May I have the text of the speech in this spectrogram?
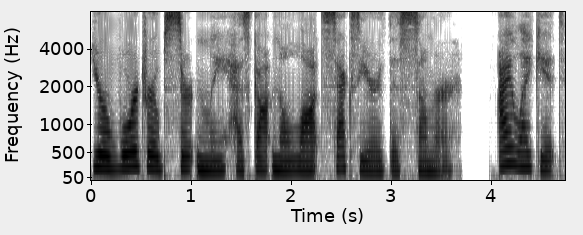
Your wardrobe certainly has gotten a lot sexier this summer. I like it,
